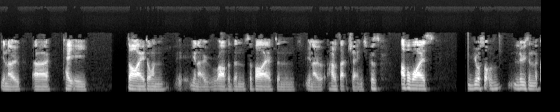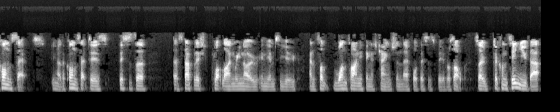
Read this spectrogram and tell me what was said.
you know, uh, Katie died on, you know, rather than survived and, you know, how does that change? Because otherwise you're sort of losing the concept. You know, the concept is this is a established plot line we know in the MCU and some one tiny thing has changed and therefore this is the result. So to continue that,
